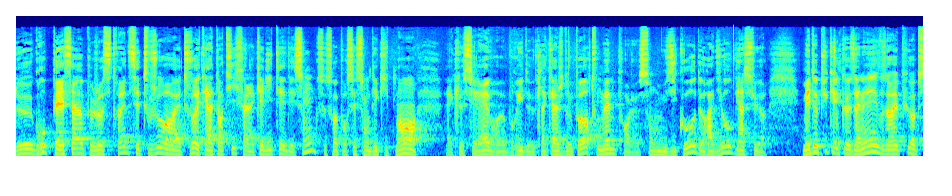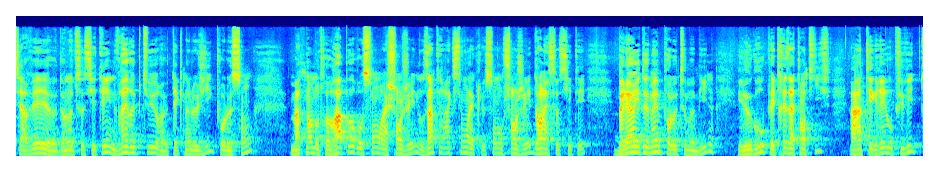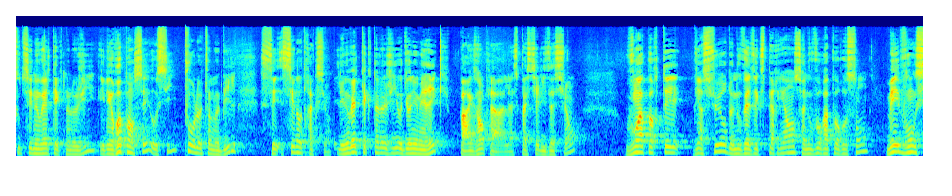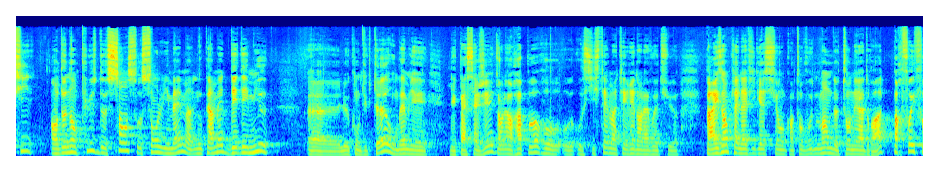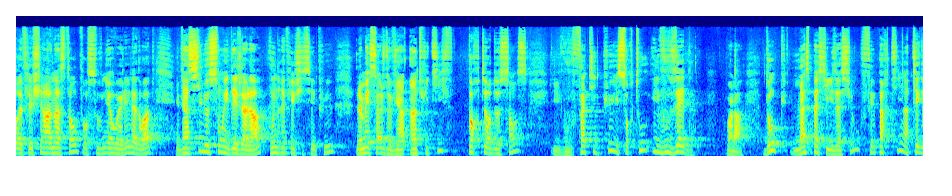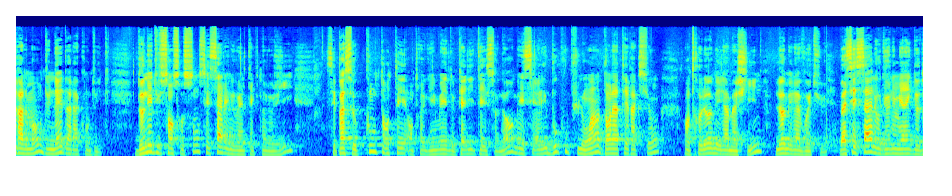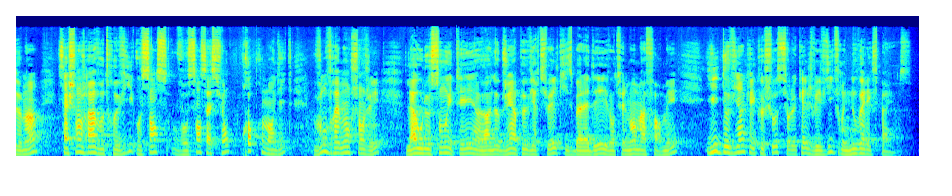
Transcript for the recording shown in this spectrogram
Le groupe PSA Peugeot Citroën toujours, a toujours été attentif à la qualité des sons, que ce soit pour ses sons d'équipement, avec le célèbre bruit de claquage de porte, ou même pour le son musicaux, de radio, bien sûr. Mais depuis quelques années, vous aurez pu observer euh, dans notre société une vraie rupture technologique pour le son. Maintenant, notre rapport au son a changé, nos interactions avec le son ont changé dans la société. Ben, il est de même pour l'automobile, et le groupe est très attentif à intégrer au plus vite toutes ces nouvelles technologies et les repenser aussi pour l'automobile. C'est notre action. Les nouvelles technologies audio-numériques, par exemple la, spatialisation, vont apporter bien sûr de nouvelles expériences, un nouveau rapport au son, mais vont aussi, en donnant plus de sens au son lui-même, nous permettre d'aider mieux euh, le conducteur ou même les, passagers dans leur rapport au, système intégré dans la voiture. Par exemple, la navigation, quand on vous demande de tourner à droite, parfois il faut réfléchir un instant pour se souvenir où elle est la droite. Eh bien, si le son est déjà là, vous ne réfléchissez plus, le message devient intuitif, porteur de sens, il vous fatigue plus et surtout, il vous aide. Voilà. Donc, la spatialisation fait partie intégralement d'une aide à la conduite. Donner du sens au son, c'est ça les nouvelles technologies c'est pas se contenter entre guillemets de qualité sonore, mais c'est aller beaucoup plus loin dans l'interaction entre l'homme et la machine, l'homme et la voiture. Bah, c'est ça l'audio numérique de demain. Ça changera votre vie au sens où vos sensations proprement dites vont vraiment changer. Là où le son était euh, un objet un peu virtuel qui se baladait, éventuellement m'informer, il devient quelque chose sur lequel je vais vivre une nouvelle expérience.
